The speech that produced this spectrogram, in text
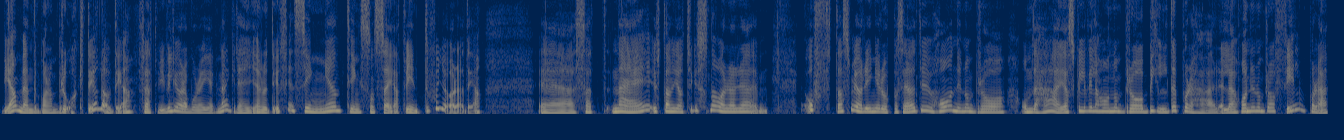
Vi använder bara en bråkdel av det för att vi vill göra våra egna grejer och det finns ingenting som säger att vi inte får göra det. Eh, så att nej, utan jag tycker snarare ofta som jag ringer upp och säger du, har ni någon bra om det här? Jag skulle vilja ha någon bra bilder på det här eller har ni någon bra film på det här?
